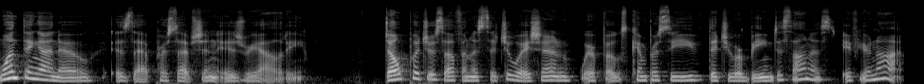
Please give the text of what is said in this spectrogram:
One thing I know is that perception is reality. Don't put yourself in a situation where folks can perceive that you are being dishonest if you're not.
